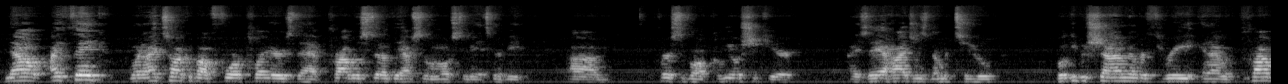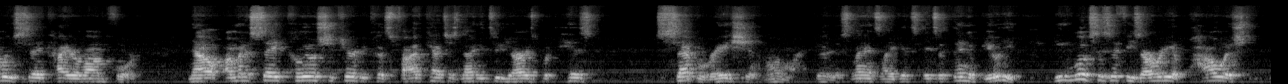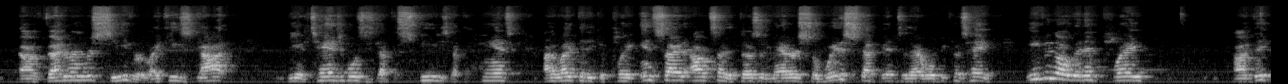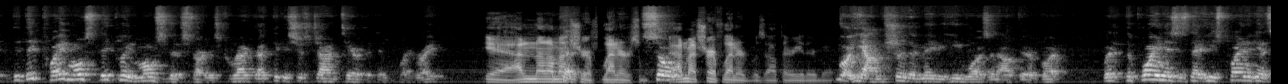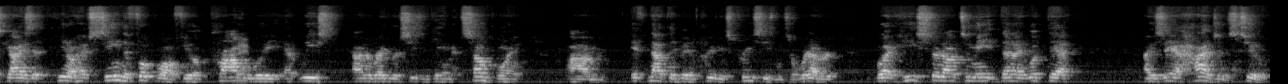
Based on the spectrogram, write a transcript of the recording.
Now, I think when I talk about four players that probably stood out the absolute most to me, it's going to be, um, first of all, Khalil Shakir. Isaiah Hodgins, number two, Boogie Basham, number three, and I would probably say Kaiir Elam, four. Now, I'm going to say Khalil Shakir because five catches, 92 yards, but his separation, oh my goodness, Lance, like it's it's a thing of beauty. He looks as if he's already a polished uh, veteran receiver. Like he's got the intangibles, he's got the speed, he's got the hands. I like that he could play inside, outside, it doesn't matter. So, way to step into that role because, hey, even though they didn't play uh, they did they play most? They played most of their starters, correct? I think it's just John Taylor that didn't play, right? Yeah, I'm not. I'm okay. not sure if Leonard. So I'm not sure if Leonard was out there either. But well, yeah, I'm sure that maybe he wasn't out there. But but the point is, is that he's playing against guys that you know have seen the football field probably right. at least on a regular season game at some point, um, if not they've been in previous preseasons or whatever. But he stood out to me. Then I looked at Isaiah Hodgins too.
